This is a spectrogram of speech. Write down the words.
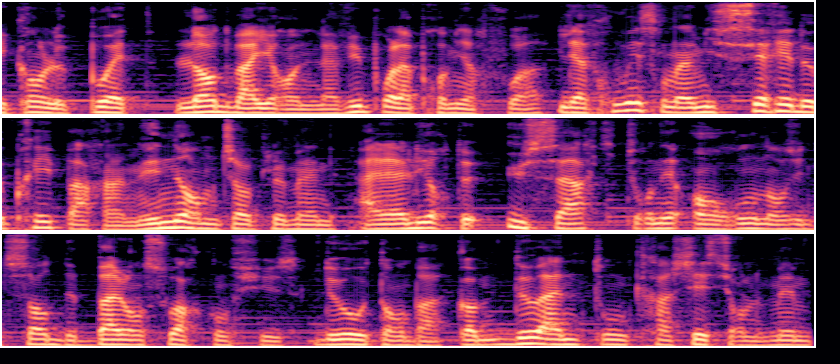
Et quand le poète Lord Byron l'a vue pour la première fois, il a trouvé son ami serré de près par un énorme gentleman à l'allure de hussard qui tournait en rond dans une sorte de balançoire confuse, de haut en bas, comme deux hannetons crachés sur le même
